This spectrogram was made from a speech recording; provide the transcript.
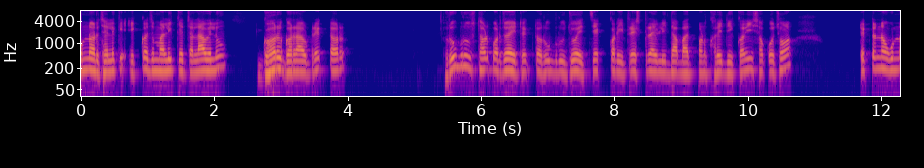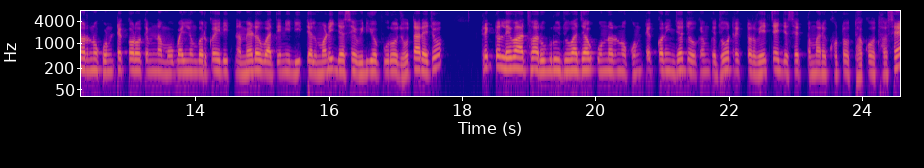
ઓનર છે, એટલે કે એક જ માલિકે ચલાવેલું. ઘર ઘરાવ ટ્રેક્ટર. રૂબરૂ સ્થળ પર જઈ ટ્રેક્ટર રૂબરૂ જોઈ, ચેક કરી, ટેસ્ટ ડ્રાઈવ લીધા બાદ પણ ખરીદી કરી શકો છો. ટ્રેક્ટરના ઓનરનો કોન્ટેક કરો, તેમના મોબાઈલ નંબર કઈ રીતના મેળવવા તેની ડિટેલ મળી જશે વીડિયો પૂરો જોતા રહેજો. ટ્રેક્ટર લેવા અથવા રૂબરૂ જોવા જાવ, ઓનરનો કોન્ટેક કરીને જજો, કેમ કે જો ટ્રેક્ટર વેચાઈ જશે તમારે ખોટો ધક્કો થશે.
